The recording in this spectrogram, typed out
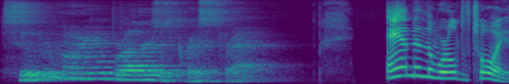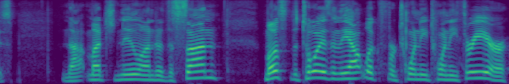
Super Mario Brothers with Chris Pratt. And in the world of toys, not much new under the sun. Most of the toys in the outlook for 2023 are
